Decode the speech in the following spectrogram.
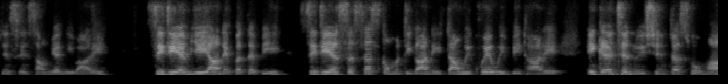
ပြင်ဆင်ဆောင်ရွက်နေပါတယ်။ CDM ရေးရနဲ့ပတ်သက်ပြီး CDN Success Committee ကနေတာဝန်ခွဲဝေပေးထားတဲ့ Income Generation Task Force မှာ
